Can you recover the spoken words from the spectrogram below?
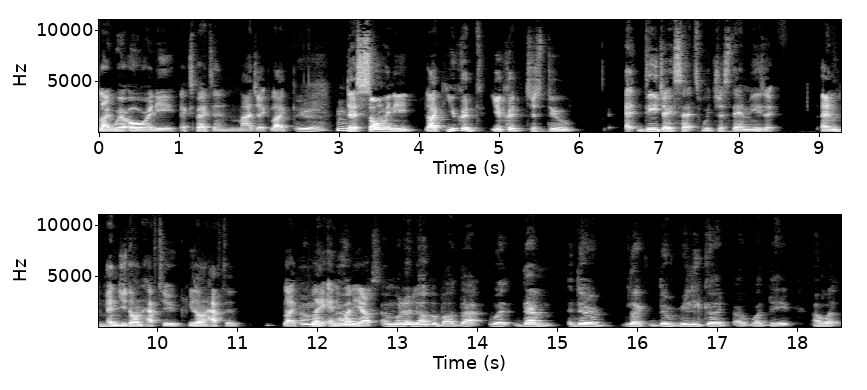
like we're already expecting magic. Like, Yeah. there's so many. Like, you could you could just do uh, DJ sets with just their music, and and you don't have to you don't have to like And- play anybody and- else. And what I love about that with them, they're like they're really good at what they are what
